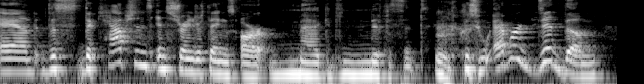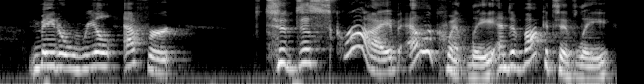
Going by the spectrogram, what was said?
and this, the captions in stranger things are magnificent because whoever did them made a real effort to describe eloquently and evocatively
